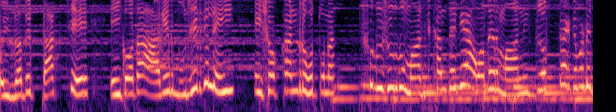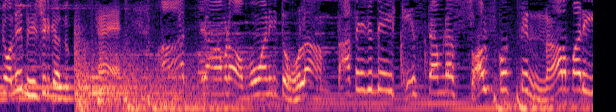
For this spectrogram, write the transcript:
ওইভাবে ডাকছে এই কথা আগের বুঝে গেলেই এই সব কাণ্ড হতো না। শুধু শুধু মাঝখান থেকে আমাদের মান ইজ্জতটা একেবারে জলে ভেসে গেল। হ্যাঁ আজ যা আমরা অপমানিত হলাম তাতে যদি এই কেসটা আমরা সলভ করতে না পারি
